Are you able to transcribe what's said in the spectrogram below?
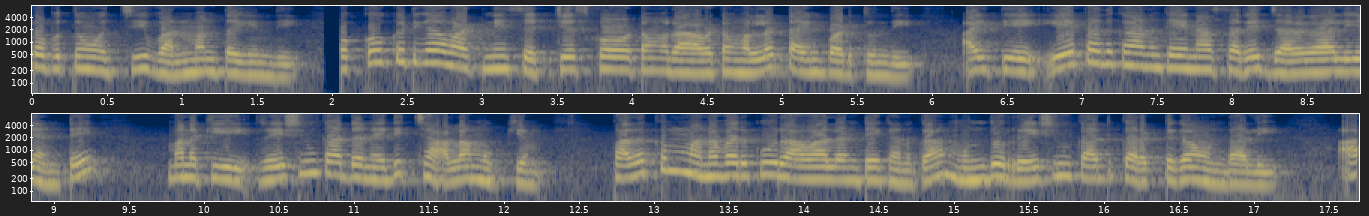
ప్రభుత్వం వచ్చి వన్ మంత్ అయ్యింది. ఒక్కొక్కటిగా వాటిని సెట్ చేసుకోవటం రావటం వల్ల టైం పడుతుంది. అయితే ఏ పథకానికైనా సరే జరగాలి అంటే మనకి రేషన్ కార్డ్ అనేది చాలా ముఖ్యం. పథకం మన వరకు రావాలంటే కనుక ముందు రేషన్ కార్డు కరెక్ట్గా ఉండాలి. ఆ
